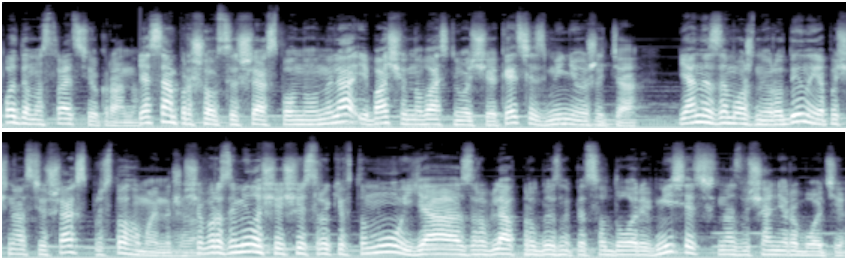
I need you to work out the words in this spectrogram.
по демонстрації екрану. Я сам пройшов цей шлях з повного нуля і бачив на власні очі, як Etsy змінює життя. Я не з заможної родини, я починав свій шлях з простого менеджера. Щоб ви розуміли, що 6 років тому я заробляв приблизно 500 доларів в місяць на звичайній роботі.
